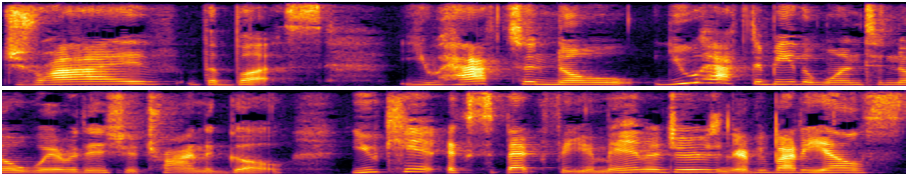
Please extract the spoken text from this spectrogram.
drive the bus. You have to know, you have to be the one to know where it is you're trying to go. You can't expect for your managers and everybody else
